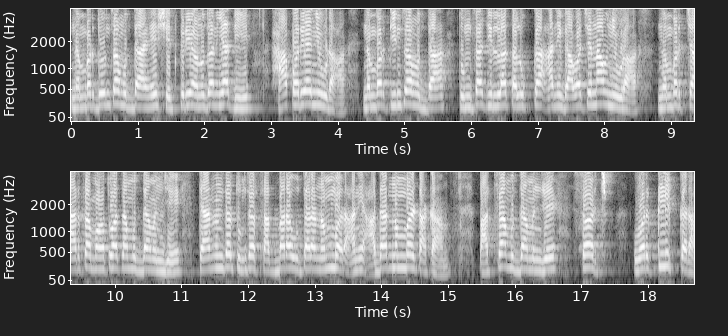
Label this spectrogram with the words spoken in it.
नंबर दोनचा मुद्दा आहे शेतकरी अनुदान यादी. हा पर्याय निवडा. नंबर तीनचा मुद्दा तुमचा जिल्हा तालुका आणि गावाचे नाव निवडा. नंबर चारचा महत्त्वाचा मुद्दा म्हणजे त्यानंतर तुमचा सातबारा उतारा नंबर आणि आधार नंबर टाका. पाचचा मुद्दा म्हणजे सर्च वर क्लिक करा.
